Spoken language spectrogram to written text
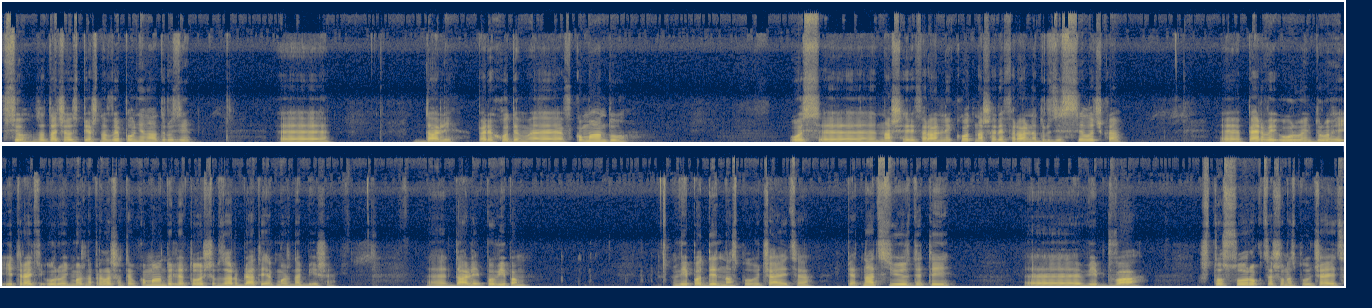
Все, задача успішно виповнена, друзі. Е, далі переходимо е, в команду. Ось е, наш реферальний код, наша реферальна, друзі, ссылочка. Е, перший уровень, другий і третій уровень можна приглашати в команду для того, щоб заробляти як можна більше. Е, далі по VIP. VIP 1 у нас виходить 15 USDT. VIP 2 140, це що у нас виходить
